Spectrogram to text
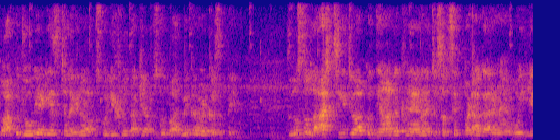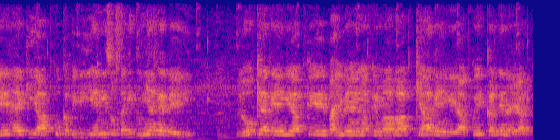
तो आपको जो भी आइडियाज़ अच्छा लगे ना, आप उसको लिख लो ताकि आप उसको बाद में कन्वर्ट कर सकते हैं। तो दोस्तों लास्ट चीज़ जो आपको ध्यान रखना है ना, जो सबसे बड़ा कारण है, वो ये है कि आपको कभी भी ये नहीं सोचता कि दुनिया क्या कहेगी। लोग क्या कहेंगे? आपके भाई बहन, आपके माँ बाप क्या कहेंगे? आपको एक कर देना यार।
